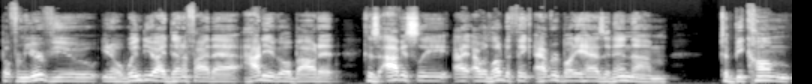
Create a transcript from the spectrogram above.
But from your view, you know, when do you identify that? How do you go about it? Because obviously, I, I would love to think everybody has it in them to become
